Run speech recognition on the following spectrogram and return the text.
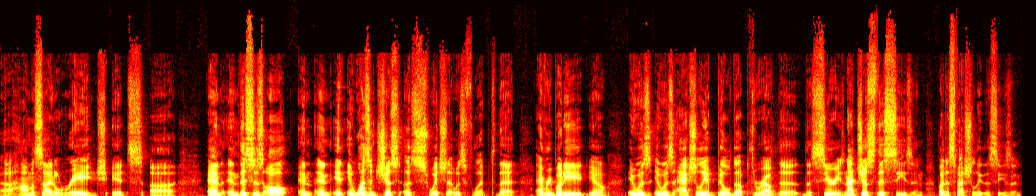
Uh, homicidal rage. It's uh, and and this is all and and it, it wasn't just a switch that was flipped. That everybody you know it was it was actually a buildup throughout the the series, not just this season, but especially this season.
